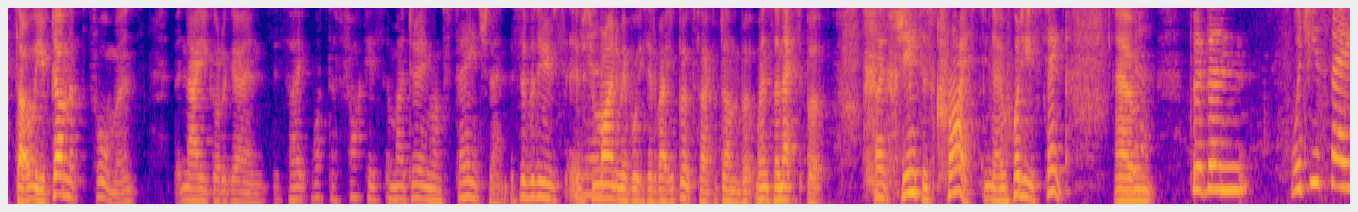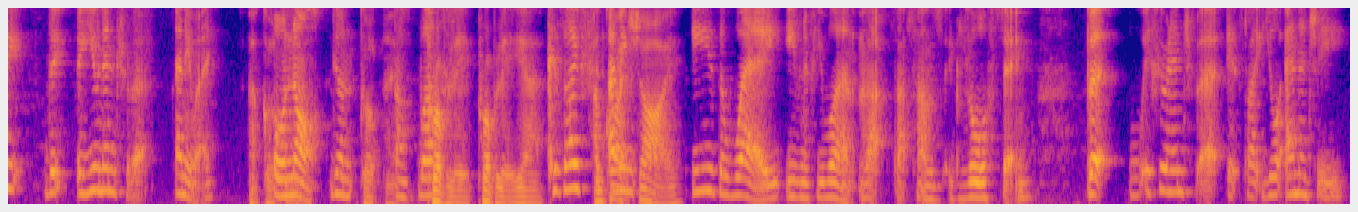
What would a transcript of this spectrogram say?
It's like, well, you've done the performance, but now you've got to go and it's like, what the fuck is am I doing on stage then? It's, it's, it's Yeah. reminding me of what you said about your books. Like I've done the book. When's the next book? It's like Jesus Christ, you know, what do you think? Um, Yeah. But then, Would you say that are you an introvert anyway, oh God, or knows. not? You're, God knows. Oh, well- probably, probably, yeah. Because I, f- I'm quite I mean, shy. either way, even if you weren't, that that sounds exhausting. But if you're an introvert, it's like your energy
